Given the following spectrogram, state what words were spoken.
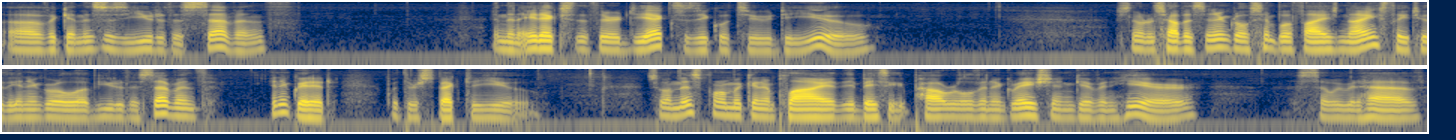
of, again, this is u to the seventh, and then 8x to the third dx is equal to du. So notice how this integral simplifies nicely to the integral of u to the seventh integrated with respect to u. So in this form, we can apply the basic power rule of integration given here. So we would have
